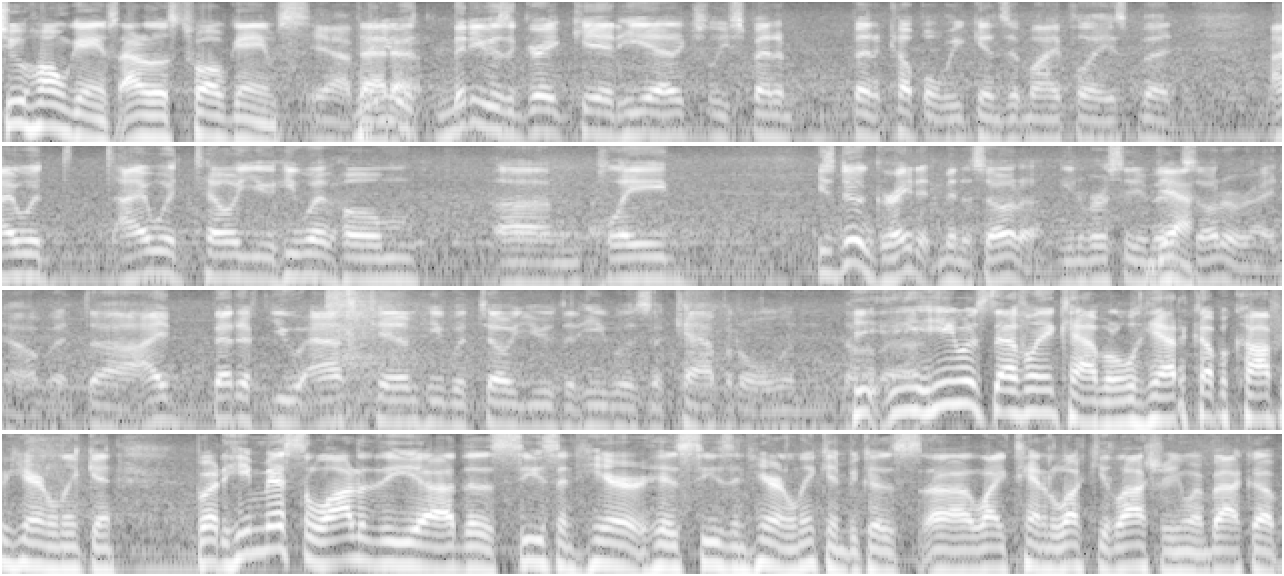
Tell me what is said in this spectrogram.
Two home games out of those 12 games. Yeah, that, Mitty uh, was, Mitty was a great kid. He actually spent a, spent a couple weekends at my place, but I would I would tell you he went home, um, played. He's doing great at Minnesota, University of Yeah. Minnesota right now. But uh, I bet if you asked him, he would tell you that he was a capital and he, he, he was definitely a capital. He had a cup of coffee here in Lincoln, but he missed a lot of the uh, the season here, his season here in Lincoln, because uh, like Tanner Ludtke last year, he went back up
